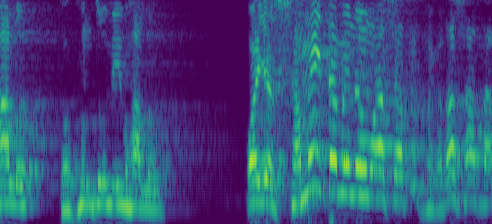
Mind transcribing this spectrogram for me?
ভালো, তখন তুমি ভালো। ওই যে স্বামী তামিন দা সাদা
